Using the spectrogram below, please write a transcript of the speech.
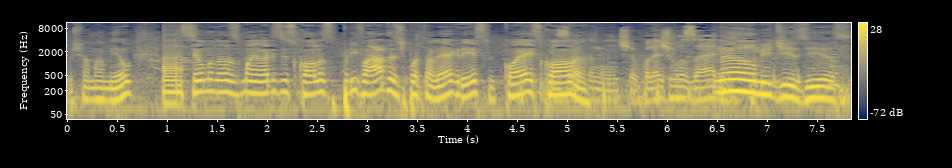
eu chamo meu, nasceu uma das maiores escolas privadas de Porto Alegre, é isso? Qual é a escola? Exatamente, é o Colégio Rosário. Não me diz isso.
